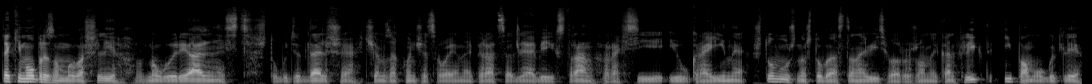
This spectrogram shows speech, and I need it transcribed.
Таким образом, мы вошли в новую реальность. Что будет дальше? Чем закончится военная операция для обеих стран, России и Украины? Что нужно, чтобы остановить вооруженный конфликт? И помогут ли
